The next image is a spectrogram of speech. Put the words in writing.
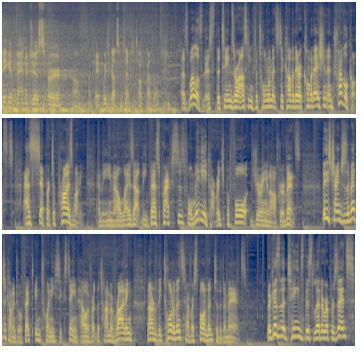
big advantages for. Oh, okay, we've got some time to talk about that. As well as this, the teams are asking for tournaments to cover their accommodation and travel costs as separate to prize money, and the email lays out the best practices for media coverage before, during, and after events. These changes are meant to come into effect in 2016, however, at the time of writing, none of the tournaments have responded to the demands. Because of the teams this letter represents,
